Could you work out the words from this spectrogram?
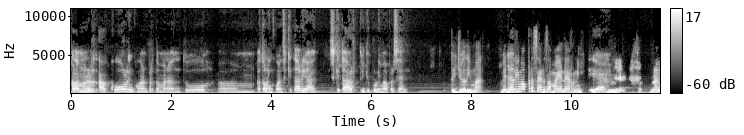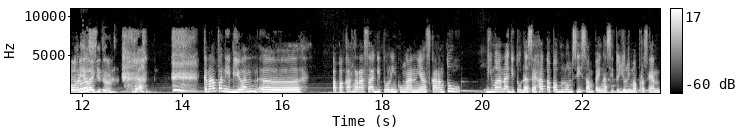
Kalau menurut aku lingkungan pertemanan tuh em, atau lingkungan sekitar ya sekitar 75%. 75. Beda Hmm. 5% sama NR nih. Iya. Kurang lebih Terus? lagi tuh. Kenapa nih Dion? eh apakah ngerasa gitu lingkungan yang sekarang tuh gimana gitu? Udah sehat apa belum sih sampai ngasih 75%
